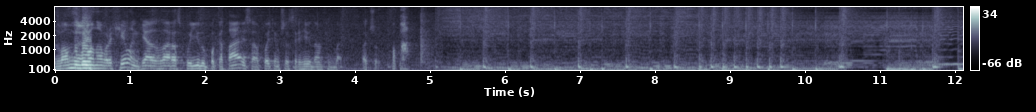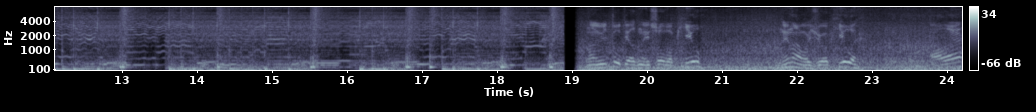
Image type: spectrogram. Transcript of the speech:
З вами був Наврахіленк. Я зараз поїду покатаюся, а потім ще Сергію дам фідбек. Так що, па-па. Навіть тут я знайшов обхіл. Ненавиджу обхіли, але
